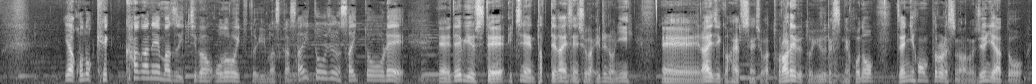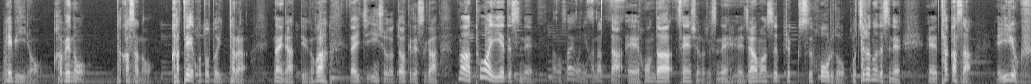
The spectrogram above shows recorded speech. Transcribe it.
いや、この結果がね、まず一番驚いたと言いますか、斉藤潤、斉藤麗、えーデビューして1年経ってない選手がいるのに、えーライジング隼人選手が取られるというですね、この全日本プロレスのあのジュニアとヘビーの壁の高さの過程ことと言ったらないなっていうのが第一印象だったわけですが、まあ、とはいえですね、あの最後に放った、えー本田選手のですね、ジャーマンスープレックスホールド、こちらのですね、えー高さ、威力、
